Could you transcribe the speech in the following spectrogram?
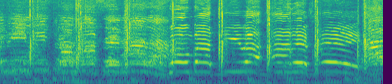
El ministro no hace nada. Combativa ADP.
